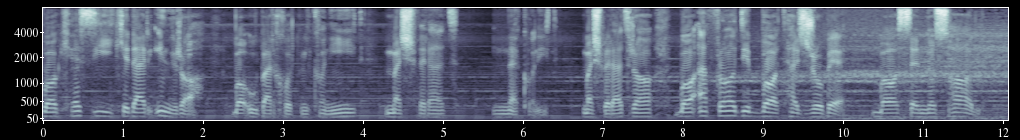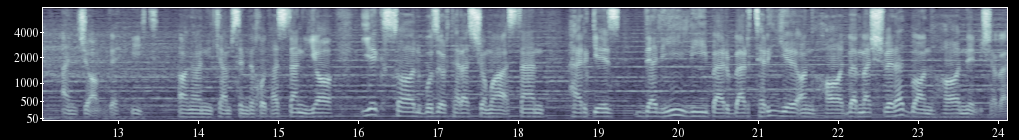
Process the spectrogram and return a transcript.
با کسی که در این راه با او برخورد می کنید مشورت نکنید. مشورت را با افراد با تجربه با سن و سال انجام دهید. آنانی کم سن خود هستند یا یک سال بزرگتر از شما هستند هرگز دلیلی بر برتری آنها و مشورت با آنها نمی شود.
